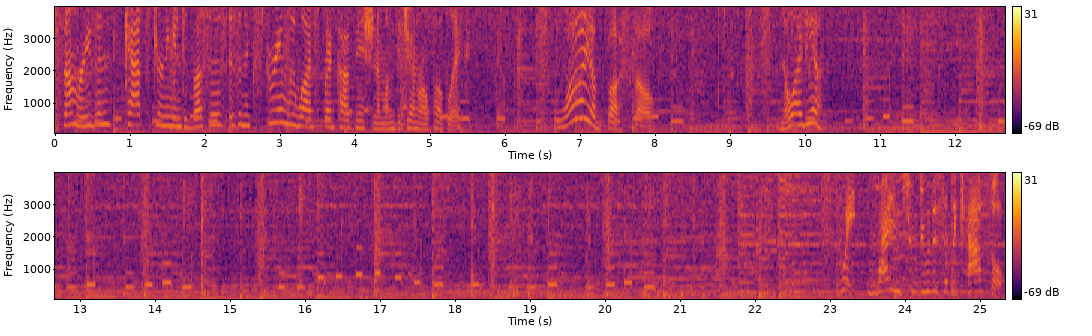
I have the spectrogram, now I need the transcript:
For some reason, cats turning into buses is an extremely widespread cognition among the general public. Why a bus, though? No idea. Wait, why didn't you do this at the castle?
